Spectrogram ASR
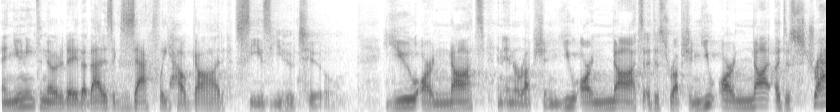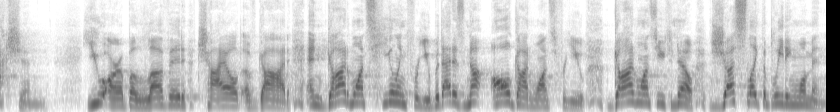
And you need to know today that that is exactly how God sees you too. You are not an interruption. You are not a disruption. You are not a distraction. You are a beloved child of God, and God wants healing for you, but that is not all God wants for you. God wants you to know, just like the bleeding woman,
